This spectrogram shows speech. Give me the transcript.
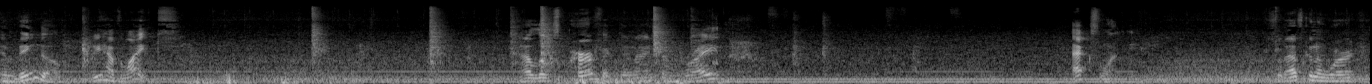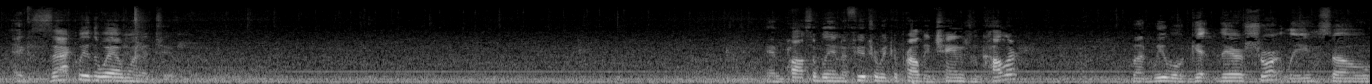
And bingo, we have lights. That looks perfect and nice and bright. Excellent. So that's gonna work exactly the way I want it to. And possibly in the future, we could probably change the color, but we will get there shortly. So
